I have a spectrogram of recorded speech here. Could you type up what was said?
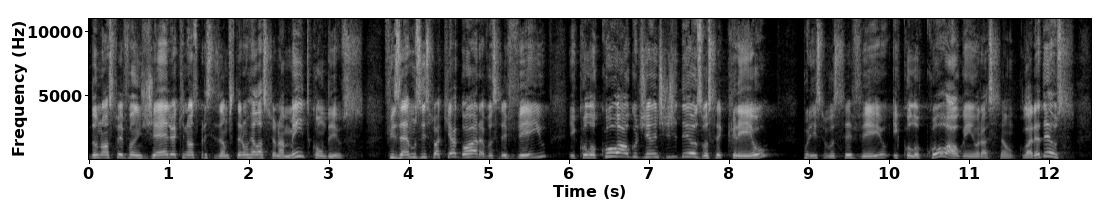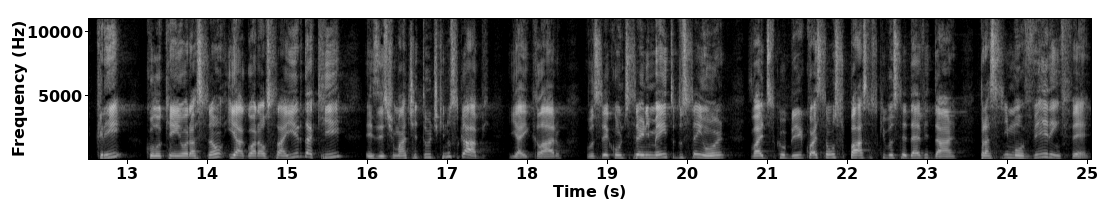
do nosso evangelho é que nós precisamos ter um relacionamento com Deus. Fizemos isso aqui agora. Você veio e colocou algo diante de Deus. Você creu, por isso você veio e colocou algo em oração. Glória a Deus. Cri, coloquei em oração e agora ao sair daqui existe uma atitude que nos cabe. E aí, claro, você com o discernimento do Senhor vai descobrir quais são os passos que você deve dar para se mover em fé,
